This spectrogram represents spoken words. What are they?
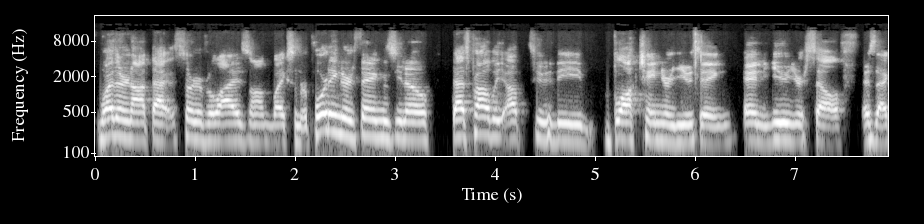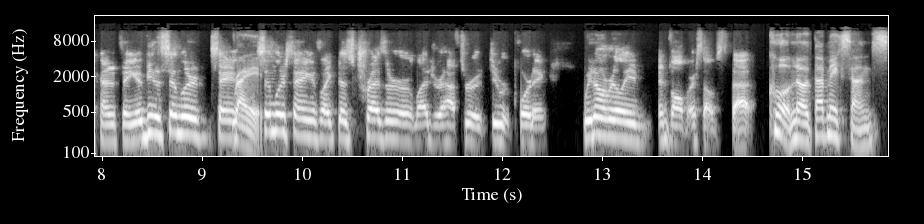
whether or not that sort of relies on like some reporting or things, you know, that's probably up to the blockchain you're using and you yourself as that kind of thing. It'd be the similar saying, right. similar saying is like, does Trezor or Ledger have to do reporting? We don't really involve ourselves with that. Cool. No, that makes sense.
